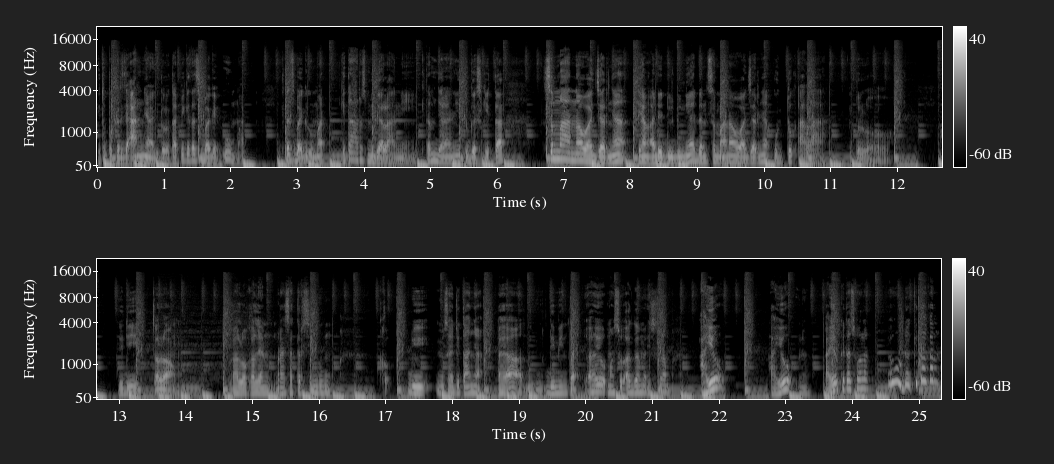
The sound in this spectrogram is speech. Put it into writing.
itu pekerjaannya gitu loh. Tapi kita sebagai umat kita sebagai umat kita harus menjalani. Kita menjalani tugas kita semana wajarnya yang ada di dunia dan semana wajarnya untuk Allah gitu loh. Jadi tolong kalau kalian merasa tersinggung di misalnya ditanya eh diminta ayo masuk agama Islam. Ayo ayo ayo kita sholat. Ya udah kita kan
